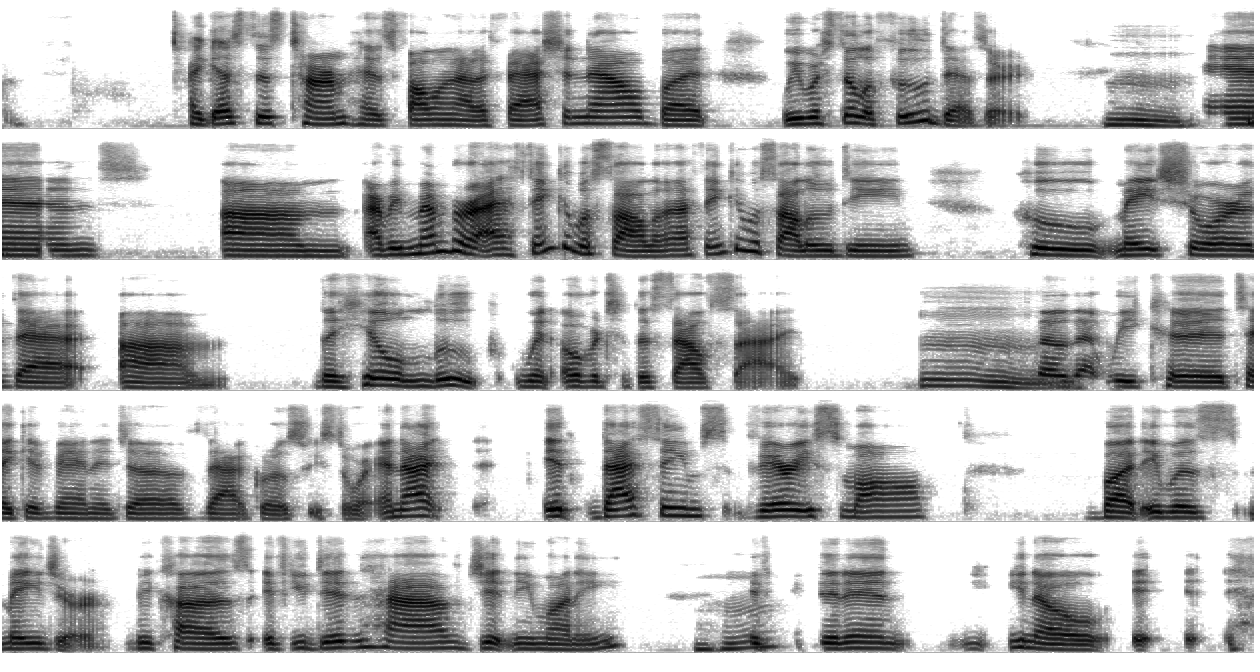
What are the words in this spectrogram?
I guess this term has fallen out of fashion now, but we were still a food desert. Mm. And um, I remember, I think it was Sala, I think it was Udin who made sure that um, the hill loop went over to the south side mm. so that we could take advantage of that grocery store and that it that seems very small but it was major because if you didn't have jitney money mm-hmm. if you didn't you know it, it,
